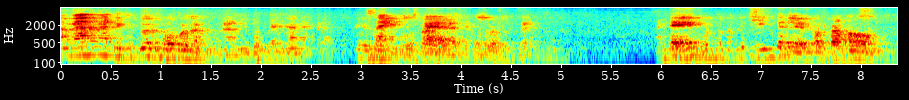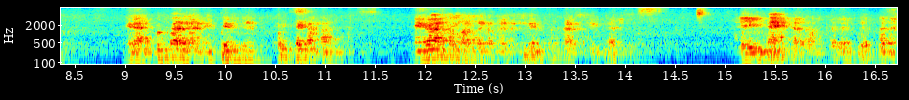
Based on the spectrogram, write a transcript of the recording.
ఆ మ్యాథమెటిక్స్ తోటి పోకూడదు అనుకున్నాను ఇప్పుడు కానీ అక్కడ సైన్స్ బయాలజీ సోషల్ అంటే కొంతమంది టీచర్ల యొక్క ప్రభావం మీరు అనుకుంటారు కానీ తిట్టడం నిరాశపడటం చేస్తుంటారు టీచర్లు అది ఇంపాక్ట్ అది అంతలో చెప్తారు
